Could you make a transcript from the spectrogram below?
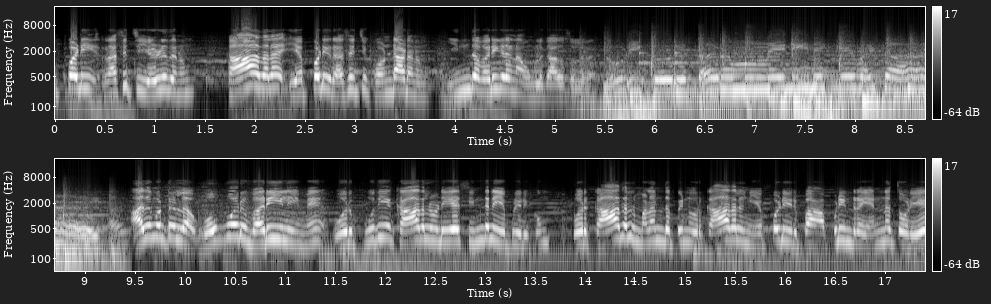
எப்படி ரசிச்சு எழுதணும் காதலை எப்படி ரசிச்சு கொண்டாடணும் இந்த வரிகளை நான் உங்களுக்காக சொல்லுவேன். நினைக்க வைத்தாய். அது மட்டும் இல்ல ஒவ்வொரு வரியிலையுமே ஒரு புதிய காதலனுடைய சிந்தனை எப்படி இருக்கும்? ஒரு காதல் மலர்ந்த பின் ஒரு காதலன் எப்படி இருப்பான் அப்படின்ற எண்ணத்தோடயே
